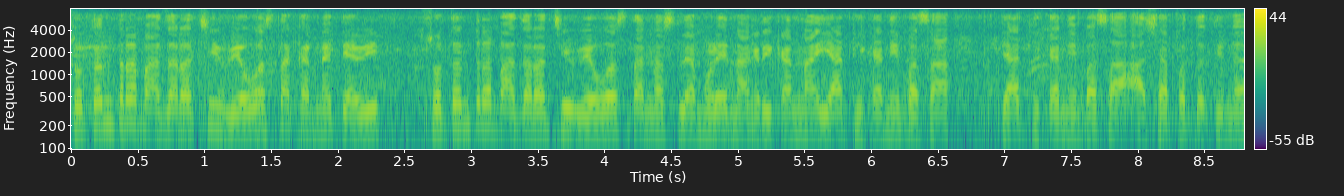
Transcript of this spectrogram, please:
स्वतंत्र बाजाराची व्यवस्था करण्यात यावी. स्वतंत्र बाजाराची व्यवस्था नसल्यामुळे नागरिकांना या ठिकाणी बसा त्या ठिकाणी बसा अशा पद्धतीनं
